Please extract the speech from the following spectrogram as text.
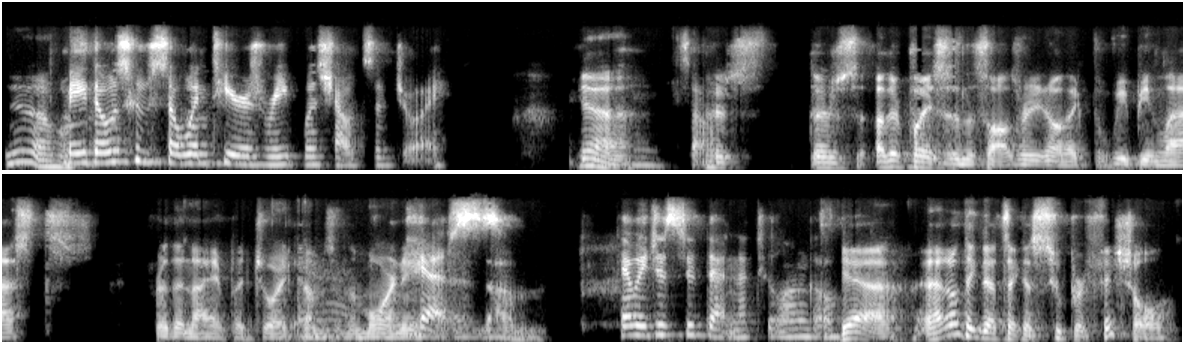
Yeah, well, May those who sow in tears reap with shouts of joy. yeah. So, There's there's other places in the Psalms where you know, like the weeping lasts for the night, but joy comes in the morning. Yes. And, um, yeah, we just did that not too long ago. yeah, and I don't think that's like a superficial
